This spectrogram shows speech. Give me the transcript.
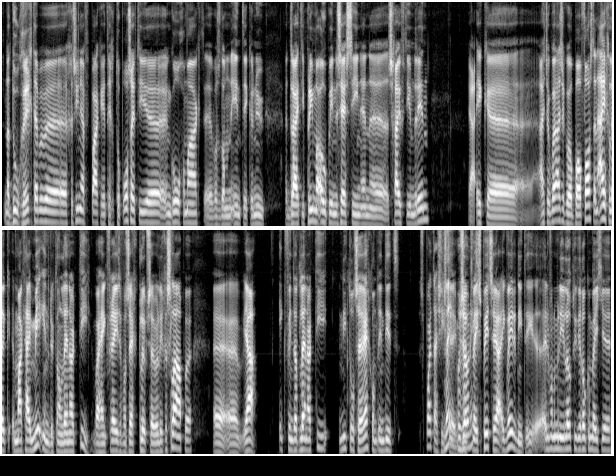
Nou, doelgericht hebben we uh, gezien. Heeft een paar keer tegen Top Os heeft hij uh, een goal gemaakt. Uh, was dan een intikker. Nu draait hij prima open in de 16 en schuift hij hem erin. Ja, ik, hij, is ook wel, hij is ook wel balvast. En eigenlijk maakt hij meer indruk dan Lennart T. Waar Henk Vrezen van zegt, clubs hebben liggen slapen. ja, ik vind dat Lennart T. niet tot zijn recht komt in dit Sparta-systeem. Nee, twee spitsen, ja, ik weet het niet. Op een of andere manier loopt hij er ook een beetje...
